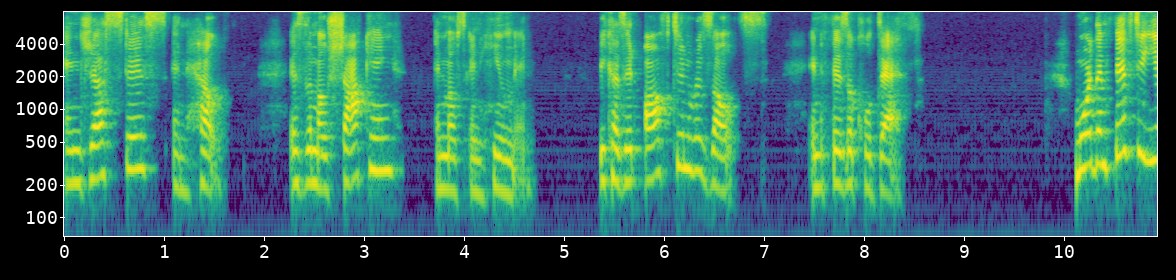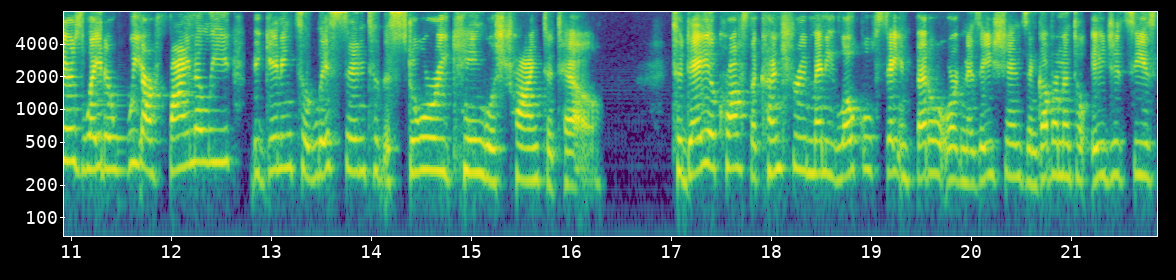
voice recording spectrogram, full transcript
injustice in health is the most shocking and most inhuman because it often results in physical death. More than 50 years later, we are finally beginning to listen to the story King was trying to tell. Today, across the country, many local, state, and federal organizations and governmental agencies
